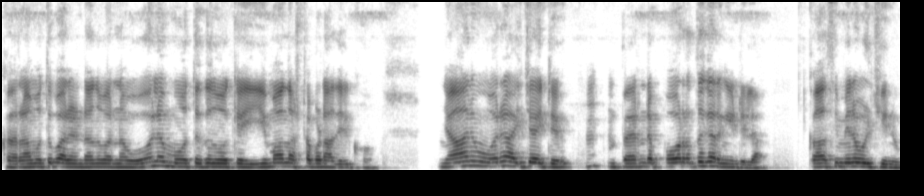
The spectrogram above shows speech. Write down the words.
കറാമത്ത് പറയണ്ടെന്ന് പറഞ്ഞാൽ ഓല മുഖത്തേക്ക് നോക്കിയാൽ ഈമ നഷ്ടപ്പെടാതിരിക്കോ? ഞാനും ഒരാഴ്ച ആയിട്ട് പേരന്റെ പുറത്തേക്ക് ഇറങ്ങിയിട്ടില്ല. കാസിമിനെ വിളിച്ചിരുന്നു.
